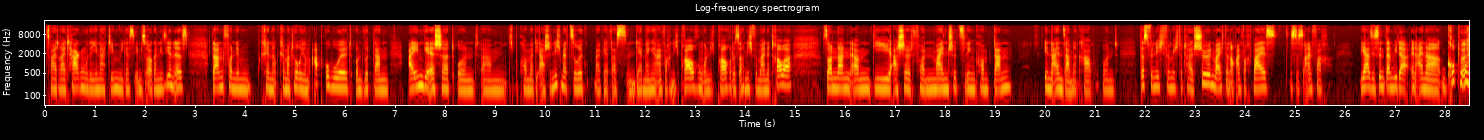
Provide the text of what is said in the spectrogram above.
zwei, drei Tagen oder je nachdem, wie das eben zu organisieren ist, dann von dem Krematorium abgeholt und wird dann eingeäschert und ähm, ich bekomme die Asche nicht mehr zurück, weil wir das in der Menge einfach nicht brauchen und ich brauche das auch nicht für meine Trauer, sondern ähm, die Asche von meinen Schützlingen kommt dann in ein Sammelgrab. Und das finde ich für mich total schön, weil ich dann auch einfach weiß, es ist einfach ja, sie sind dann wieder in einer Gruppe,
